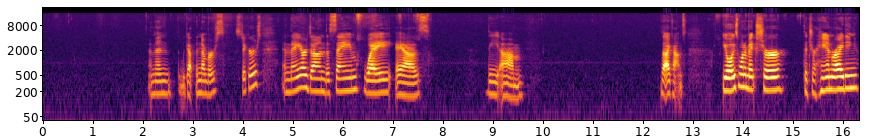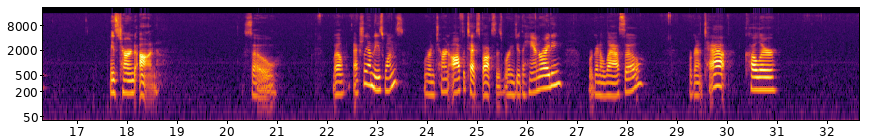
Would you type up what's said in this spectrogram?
And then we got the numbers stickers. And they are done the same way as the, um, the icons. You always want to make sure that your handwriting is turned on. So, well, actually on these ones, we're going to turn off the text boxes. We're going to do the handwriting. We're going to lasso. We're going to tap, color,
